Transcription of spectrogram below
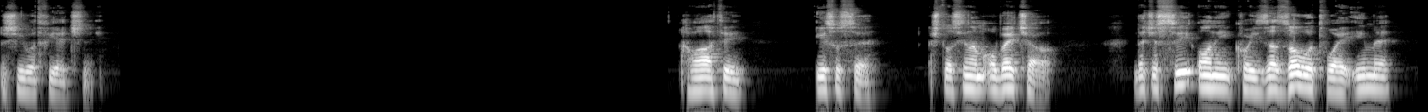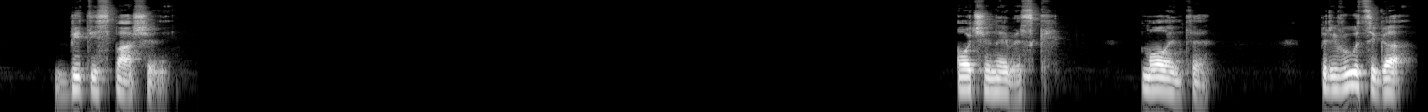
život vječni. Hvala ti, Isuse, što si nam obećao da će svi oni koji zazovu tvoje ime biti spašeni. Oče nebeski, molim te, privuci ga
